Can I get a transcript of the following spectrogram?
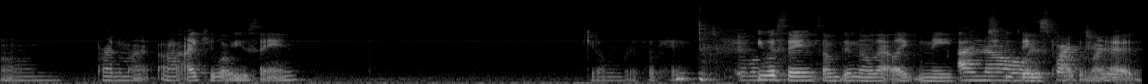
um part of my uh, iq what were you saying you don't remember, it's okay. he was saying something though that like made I know two things pop in my head.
